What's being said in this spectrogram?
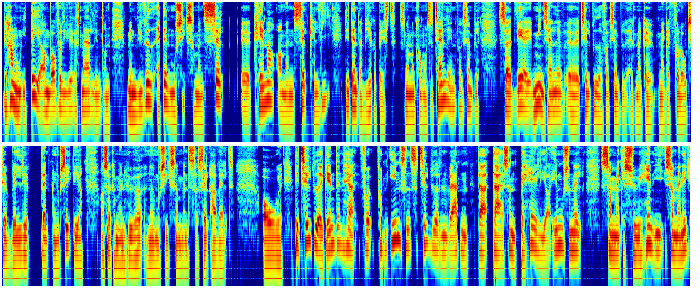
Vi har nogle idéer om, hvorfor det virker smertelindrende, men vi ved, at den musik, som man selv øh, kender, og man selv kan lide, det er den, der virker bedst. Så når man kommer til tandlægen for eksempel, så det er min tandlæge øh, tilbyder for eksempel, at man kan, man kan få lov til at vælge blandt nogle CD'er, og så kan man høre noget musik, som man så selv har valgt. Og øh, det tilbyder igen den her, for på den ene side, så tilbyder den verden, der, der er sådan behagelig og emotionel, som man kan søge hen i, som man ikke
